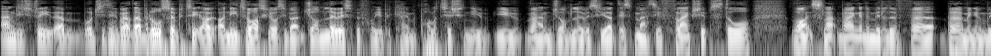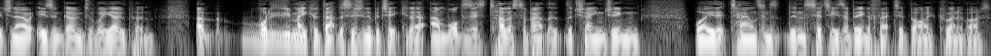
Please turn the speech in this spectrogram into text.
Andy Street, um, what do you think about that? But also, particularly, I, need to ask you also about John Lewis. Before you became a politician, you you ran John Lewis. You had this massive flagship store right slap bang in the middle of uh, Birmingham, which now isn't going to reopen. Um, what did you make of that decision in particular, and what does this tell us about the, the changing way that towns and cities are being affected by coronavirus?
